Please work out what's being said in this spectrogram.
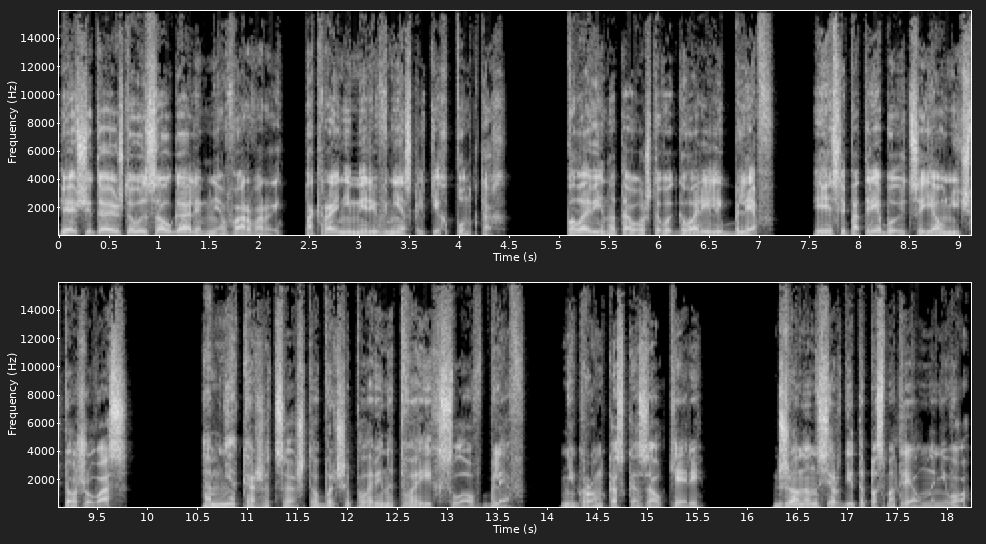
Я считаю, что вы солгали мне, варвары, по крайней мере, в нескольких пунктах. Половина того, что вы говорили, — блеф и если потребуется, я уничтожу вас». «А мне кажется, что больше половины твоих слов, блеф», — негромко сказал Керри. Джонан сердито посмотрел на него.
